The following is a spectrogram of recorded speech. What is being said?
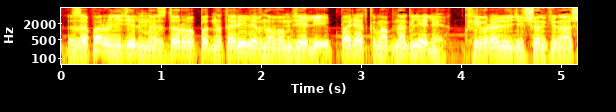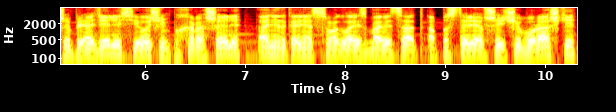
За пару недель мы здорово поднаторили в новом деле и порядком обнаглели. К февралю девчонки наши приоделись и очень похорошели. Аня, наконец, смогла избавиться от опостылевшей чебурашки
